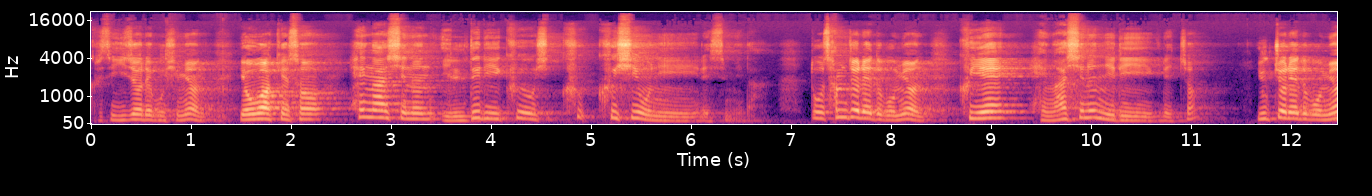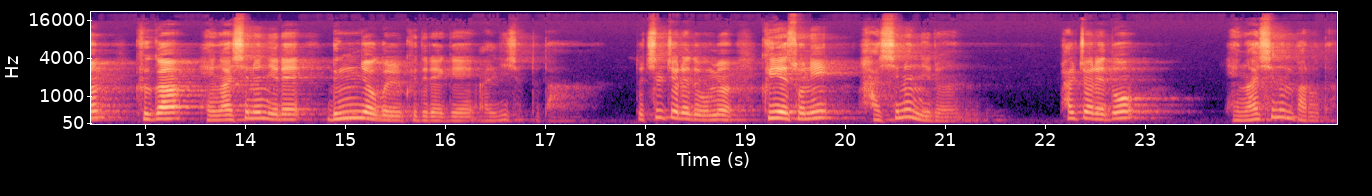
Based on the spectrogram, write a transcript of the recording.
그래서 2절에 보시면 여호와께서 행하시는 일들이 크시오니 그랬습니다. 또 3절에도 보면 그의 행하시는 일이 그랬죠. 6절에도 보면 그가 행하시는 일의 능력을 그들에게 알리셨도다. 또 7절에도 보면 그의 손이 하시는 일은 8절에도 행하시는 바로다.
